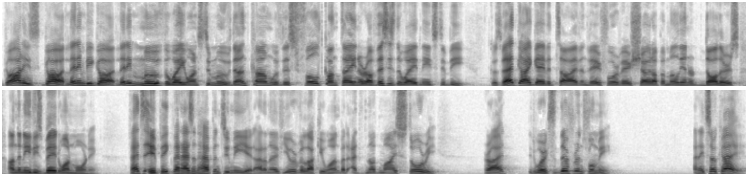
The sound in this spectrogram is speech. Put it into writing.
God is God. Let Him be God. Let Him move the way He wants to move. Don't come with this filled container of this is the way it needs to be. Because that guy gave a tithe and therefore there showed up a million dollars underneath his bed one morning. That's epic. That hasn't happened to me yet. I don't know if you're the lucky one, but it's not my story. right? It works different for me. And it's okay.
